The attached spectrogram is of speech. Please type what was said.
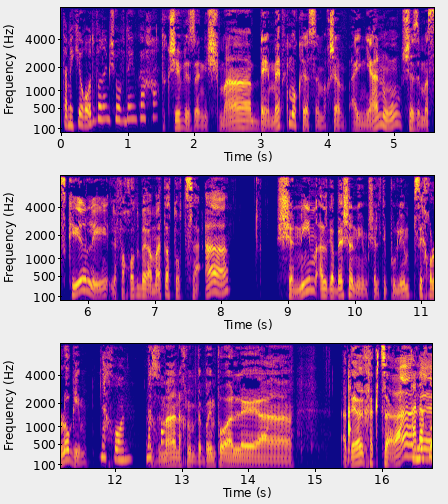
אתה מכיר עוד דברים שעובדים ככה? תקשיבי, זה נשמע באמת כמו קסם. עכשיו, העניין הוא שזה מזכיר לי, לפחות ברמת התוצאה, שנים על גבי שנים של טיפולים פסיכולוגיים. נכון, אז נכון. מה, אנחנו מדברים פה על uh, הדרך הקצרה? אנחנו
